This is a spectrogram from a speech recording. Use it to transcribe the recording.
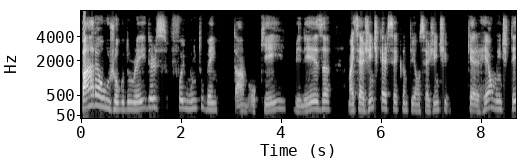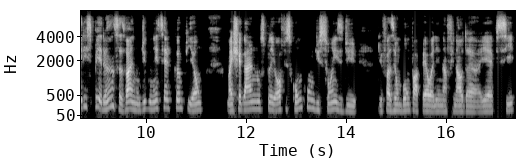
para o jogo do Raiders foi muito bem, tá? Ok, beleza. Mas se a gente quer ser campeão, se a gente quer realmente ter esperanças, vai, não digo nem ser campeão, mas chegar nos playoffs com condições de, de fazer um bom papel ali na final da EFC,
